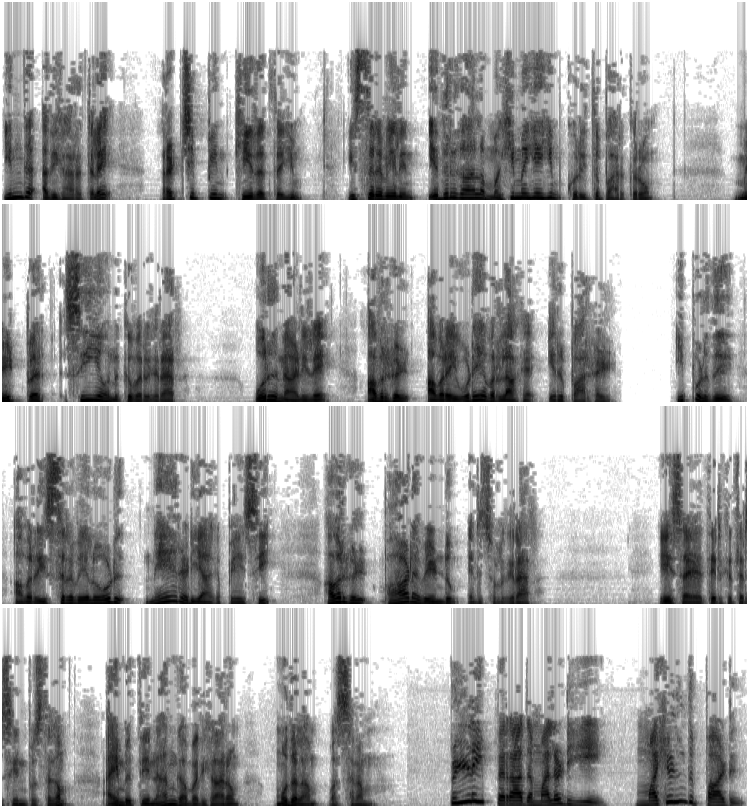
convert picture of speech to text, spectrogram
இந்த அதிகாரத்திலே ரட்சிப்பின் கீதத்தையும் இஸ்ரவேலின் எதிர்கால மகிமையையும் குறித்து பார்க்கிறோம். மீட்பர் சீயோனுக்கு வருகிறார். ஒரு நாளிலே அவர்கள் அவரை உடையவர்களாக இருப்பார்கள். இப்பொழுது அவர் இஸ்ரவேலோடு நேரடியாக பேசி அவர்கள் பாட வேண்டும் என்று சொல்கிறார். ஏசாய தீர்க்கதரிசியின் புஸ்தகம் ஐம்பத்தி நான்காம் அதிகாரம் முதலாம் வசனம். பிள்ளை பெறாத மலடியே மகிழ்ந்து பாடு.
